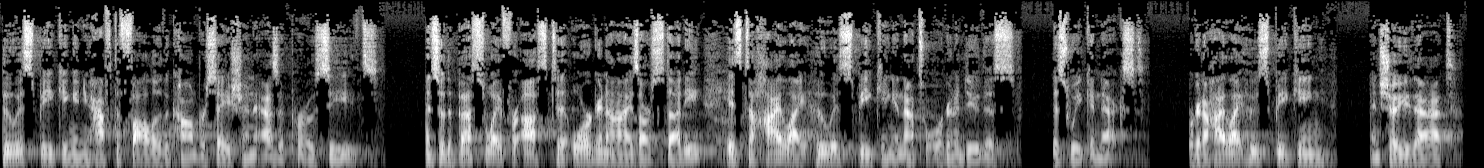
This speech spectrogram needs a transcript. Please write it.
who is speaking and you have to follow the conversation as it proceeds. And so the best way for us to organize our study is to highlight who is speaking. And that's what we're going to do this, this week and next. We're going to highlight who's speaking and show you that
